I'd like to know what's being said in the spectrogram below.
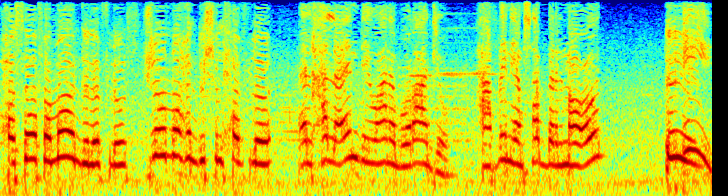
حسافة ما عندنا فلوس. شلون راح ندش الحفلة؟ الحل عندي وأنا براجو حافظين يا مصبر الموعود؟ إيه.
